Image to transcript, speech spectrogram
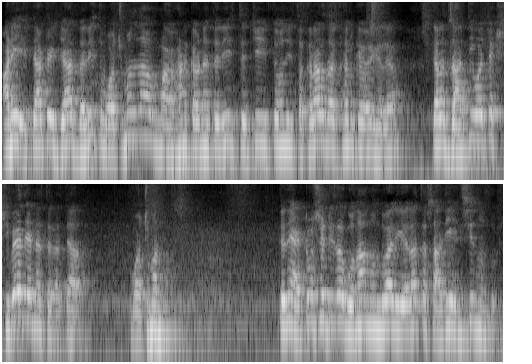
आणि त्यापैकी ज्या दलित वॉचमनला मारहाण करण्यात आली त्याची तो तक्रार दाखल केल्या गेल्या. त्याला जातीवाचक शिव्या देण्यात आल्या त्या वॉचमनला. त्याने ॲट्रॉसिटीचा गुन्हा नोंदवायला गेला तर साधी एन सी नोंदवली.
